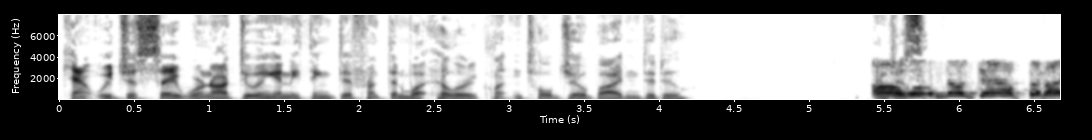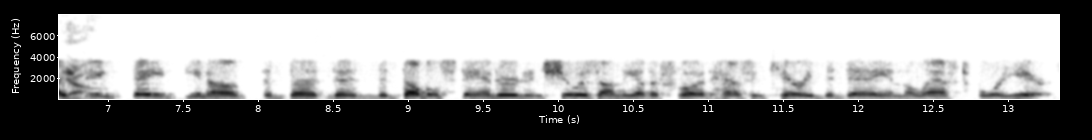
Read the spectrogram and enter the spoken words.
can't we just say we're not doing anything different than what Hillary Clinton told Joe Biden to do? Oh just, well, no doubt, but I yeah. think they, you know, the, the the double standard and shoe is on the other foot hasn't carried the day in the last four years.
